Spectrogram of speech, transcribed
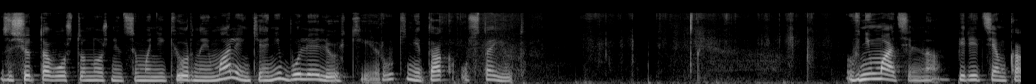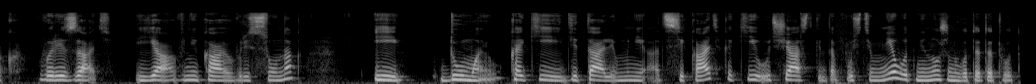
За счет того, что ножницы маникюрные и маленькие, они более легкие. Руки не так устают. Внимательно перед тем, как вырезать, я вникаю в рисунок и думаю, какие детали мне отсекать, какие участки, допустим, мне вот не нужен вот этот вот,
